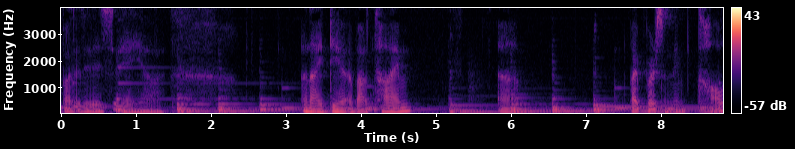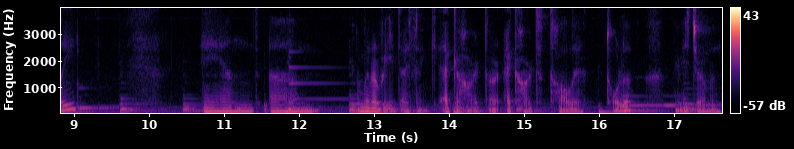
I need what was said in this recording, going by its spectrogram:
but it is a uh, an idea about time um, by a person named Tolle. And um, I'm going to read, I think, Eckhart or Eckhart Tolle. Tolle? Maybe German.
